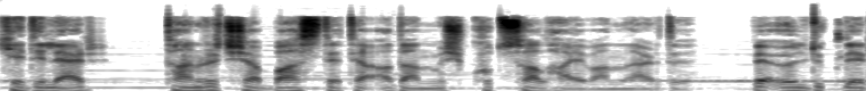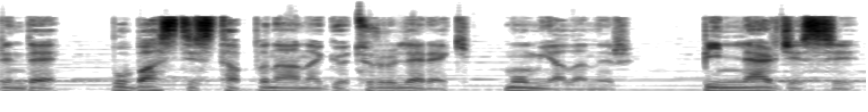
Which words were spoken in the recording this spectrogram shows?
Kediler, tanrıça Bastet'e adanmış kutsal hayvanlardı ve öldüklerinde bu Bastis tapınağına götürülerek mumyalanır, binlercesi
